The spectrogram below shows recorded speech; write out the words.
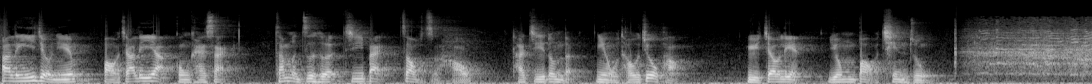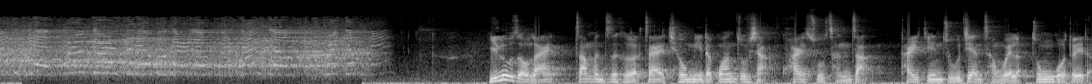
二零一九年保加利亚公开赛，张本智和击败赵子豪，他激动的扭头就跑，与教练拥抱庆祝。一路走来，张本智和在球迷的关注下快速成长，他已经逐渐成为了中国队的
